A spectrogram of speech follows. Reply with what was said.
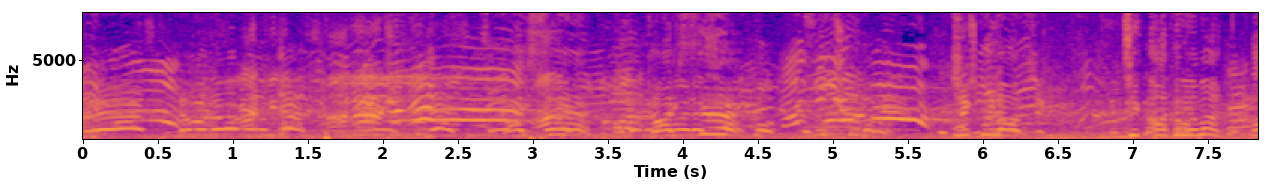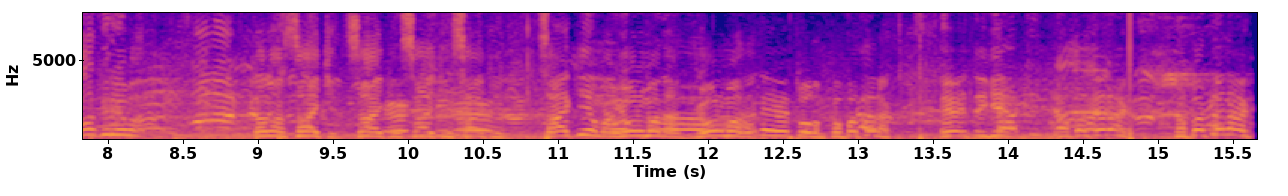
Evet. Yaman devam et gel. Gel. Kaysı. Kaysı. Çık birazcık. Çık aferin Yaman. Aferin Yaman. Tamam sakin, sakin, sakin, sakin. Sakin Yaman, yormadan, yormadan. Evet oğlum, kapatarak. Evet Ege, kapatarak, kapatarak,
